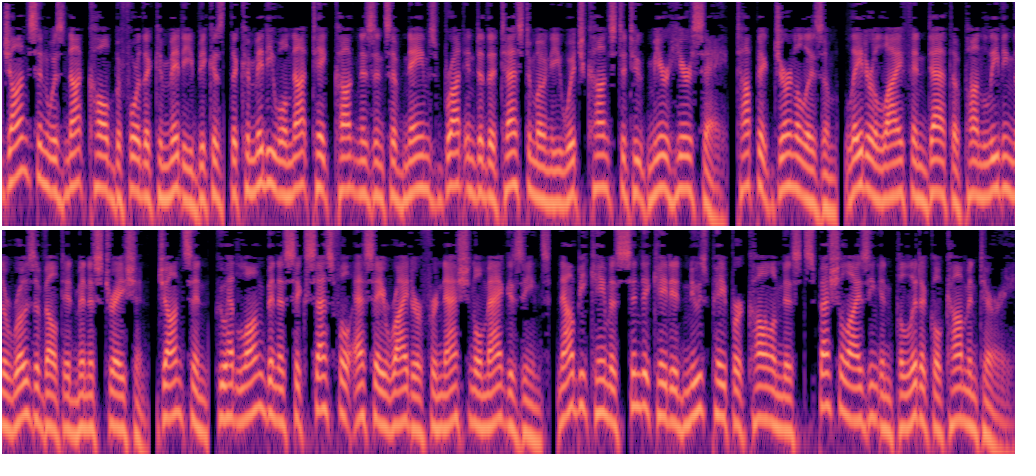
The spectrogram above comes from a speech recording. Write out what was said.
Johnson was not called before the committee because the committee will not take cognizance of names brought into the testimony which constitute mere hearsay. Topic journalism, later life and death Upon leaving the Roosevelt administration, Johnson, who had long been a successful essay writer for national magazines, now became a syndicated newspaper columnist specializing in political commentary.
